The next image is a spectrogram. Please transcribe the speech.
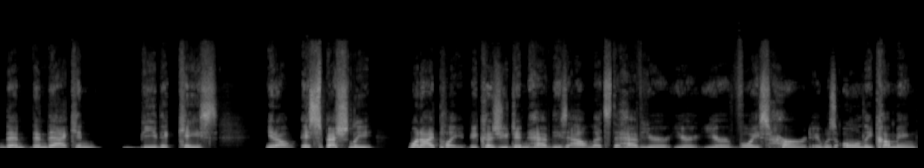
then then that can be the case, you know, especially when I played because you didn't have these outlets to have your your your voice heard. It was only coming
